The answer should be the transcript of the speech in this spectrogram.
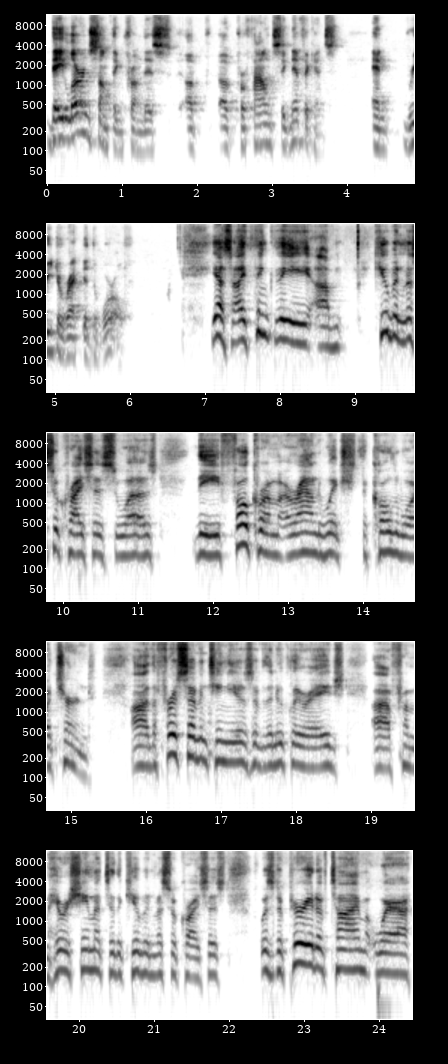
they learned something from this of, of profound significance and redirected the world. Yes, I think the um, Cuban Missile Crisis was the fulcrum around which the Cold War turned. Uh, the first 17 years of the nuclear age, uh, from Hiroshima to the Cuban Missile Crisis, was a period of time where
